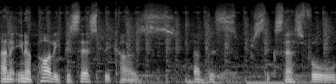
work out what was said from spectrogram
and you know, partly persists because of this successful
